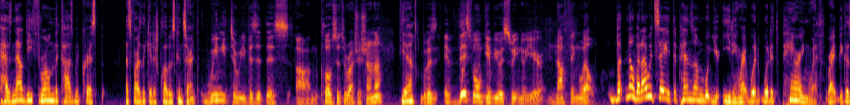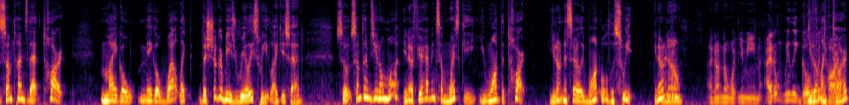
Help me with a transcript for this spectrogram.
has now dethroned the Cosmic Crisp as far as the Kiddush Club is concerned. We need to revisit this um, closer to Rosh Hashanah. Yeah, Because if this won't give you a sweet new year, nothing will. but no, but I would say it depends on what you're eating, right? What what it's pairing with, right? Because sometimes that tart might go may go well. Like the sugar bee is really sweet, like you said. So sometimes you don't want, you know, if you're having some whiskey, you want the tart. You don't necessarily want all the sweet. You know what I mean? I don't know what you mean. I don't really go You don't for like tart. tart?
